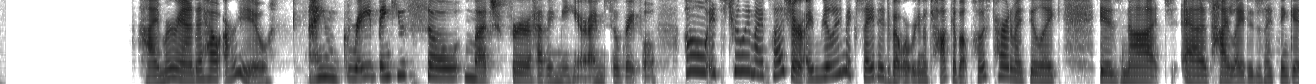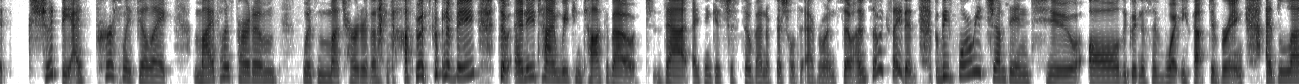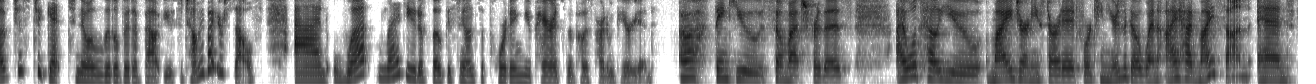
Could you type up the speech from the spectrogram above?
Hi, Maranda. How are you? I am great. Thank you so much for having me here. I'm so grateful. Oh, it's truly my pleasure. I really am excited about what we're going to talk about. Postpartum, I feel like, is not as highlighted as I think it should be. I personally feel like my postpartum was much harder than I thought it was going to be. So anytime we can talk about that, I think is just so beneficial to everyone. So I'm so excited. But before we jump into all the goodness of what you have to bring, I'd love just to get to know a little bit about you. So tell me about yourself and what led you to focusing on supporting new parents in the postpartum period. Oh, thank you so much for this. I will tell you, my journey started 14 years ago when I had my son. And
